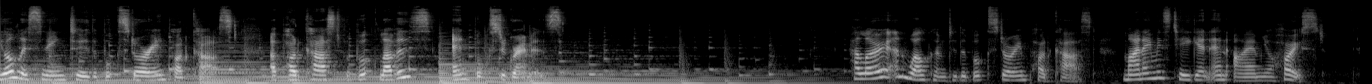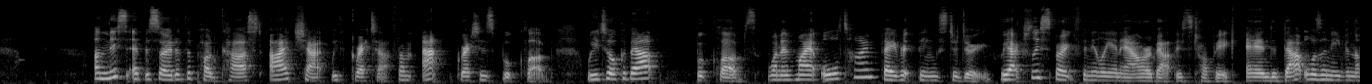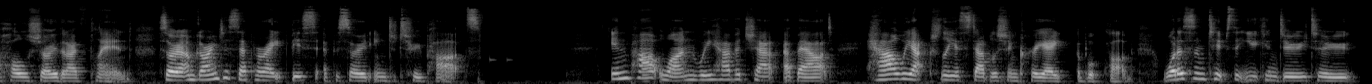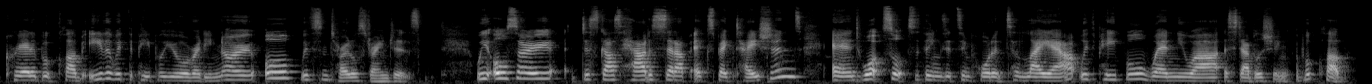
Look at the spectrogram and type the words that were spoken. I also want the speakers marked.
Speaker 1: You're listening to the Bookstorian Podcast, a podcast for book lovers and bookstagrammers. Hello and welcome to the Bookstorian Podcast. My name is Teagan and I am your host. On this episode of the podcast, I chat with Greta from at Greta's Book Club. We talk about book clubs, one of my all time favourite things to do. We actually spoke for nearly an hour about this topic, and that wasn't even the whole show that I've planned. So I'm going to separate this episode into two parts. In part one, we have a chat about how we actually establish and create a book club. What are some tips that you can do to create a book club either with the people you already know or with some total strangers? We also discuss how to set up expectations and what sorts of things it's important to lay out with people when you are establishing a book club.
